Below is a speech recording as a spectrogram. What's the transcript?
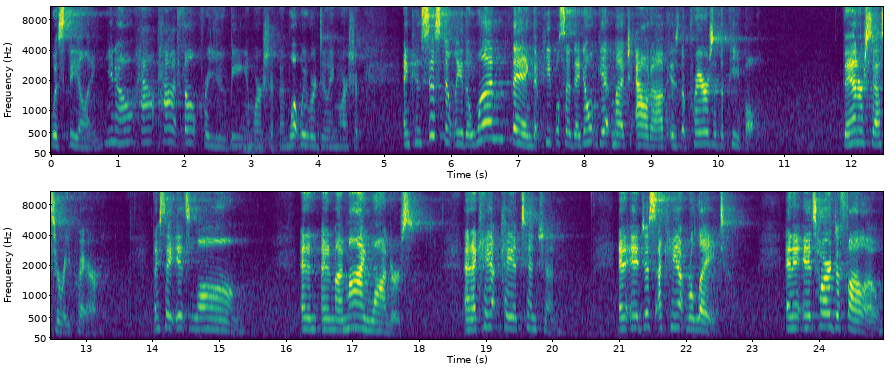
was feeling, you know, how, how it felt for you being in worship and what we were doing worship. And consistently, the one thing that people said they don't get much out of is the prayers of the people the intercessory prayer. They say it's long, and, and my mind wanders, and I can't pay attention, and it just, I can't relate, and it, it's hard to follow.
